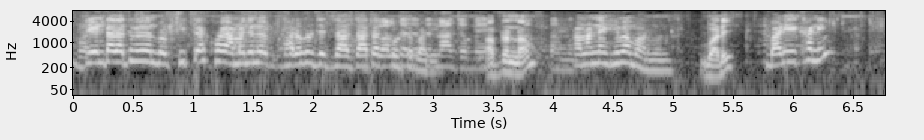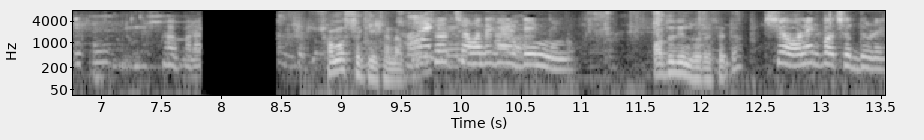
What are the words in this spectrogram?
ড্রেনটা যাতে করে ঠিকঠাক হয় আমরা যেন ভালো করে যা- যাতায়াত করতে পারি। আপনার নাম? আমার নাম হেমা বর্মন। বাড়ি? বাড়ি এখানেই। সমস্যা কি এখানে হচ্ছে আমাদের এখানে ড্রেন নেই। কতদিন ধরে সেটা? সে অনেক বছর ধরে।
